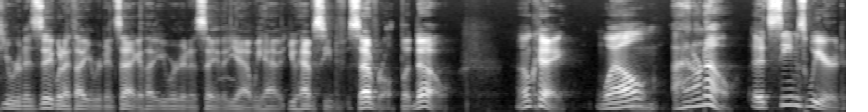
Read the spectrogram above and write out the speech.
you were gonna zig when I thought you were gonna zag. I thought you were gonna say that yeah we have you have seen several, but no. Okay. Well, I don't know. It seems weird.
